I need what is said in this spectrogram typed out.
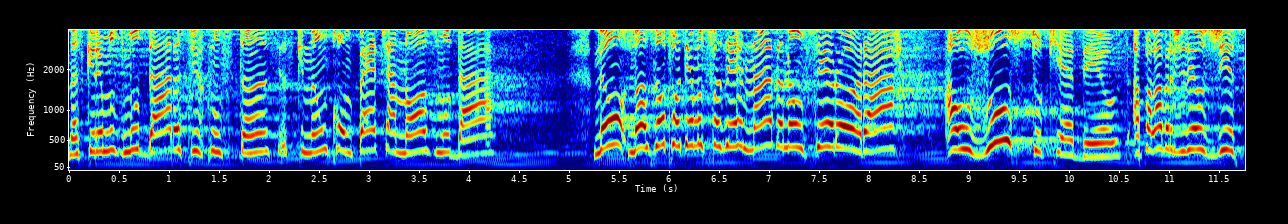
nós queremos mudar as circunstâncias que não compete a nós mudar. Não, nós não podemos fazer nada a não ser orar ao justo que é Deus. A palavra de Deus diz:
